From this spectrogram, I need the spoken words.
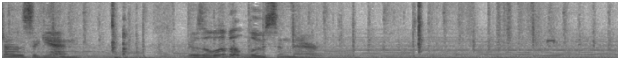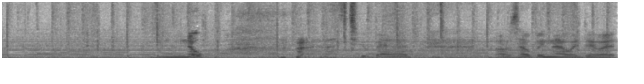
Try this again. It was a little bit loose in there. Nope. That's too bad. I was hoping that would do it.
